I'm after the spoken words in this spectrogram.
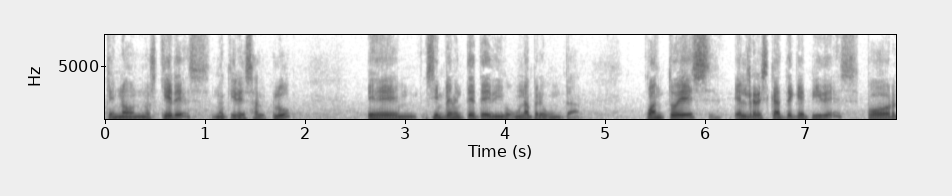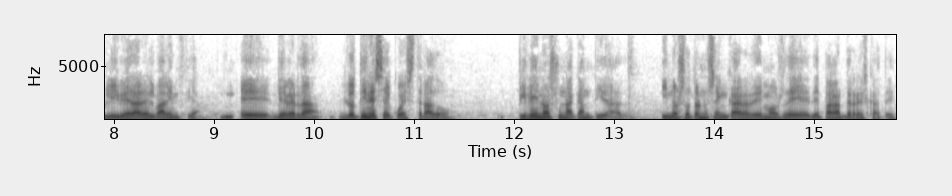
que no nos quieres, no quieres al club. Eh, simplemente te digo una pregunta. ¿Cuánto es el rescate que pides por liberar el Valencia? Eh, de verdad, lo tienes secuestrado. Pídenos una cantidad y nosotros nos encargaremos de, pagar de rescate.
